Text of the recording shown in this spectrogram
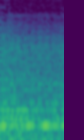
Música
